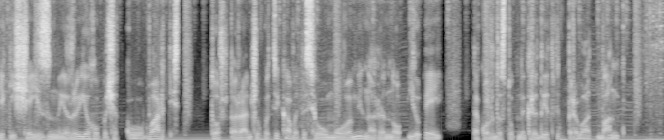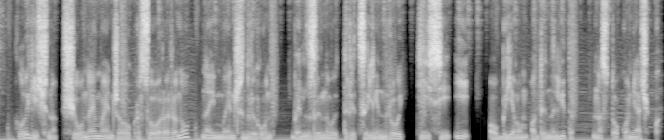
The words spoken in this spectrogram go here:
який ще й знижує його початкову вартість. Тож раджу поцікавитися умовами на Renault UA. Також доступний кредит від Приватбанку. Логічно, що у найменшого кросовера Renault найменший двигун бензиновий трициліндровий TCE об'ємом 1 літр на 100 конячок.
